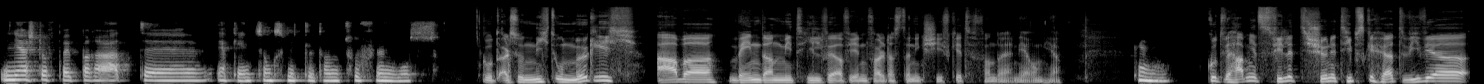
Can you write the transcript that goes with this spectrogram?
Nährstoffpräparate, Ergänzungsmittel dann zuführen muss. Gut, also nicht unmöglich, aber wenn dann mit Hilfe auf jeden Fall, dass da nichts schief geht von der Ernährung her. Genau. Gut, wir haben jetzt viele schöne Tipps gehört, wie wir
